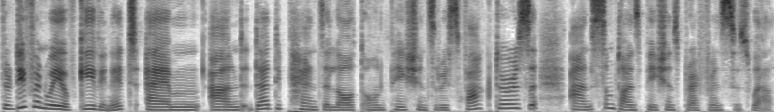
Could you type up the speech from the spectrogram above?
There are different way of giving it, um, and that depends a lot on patients' risk factors and sometimes patients' preference as well.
